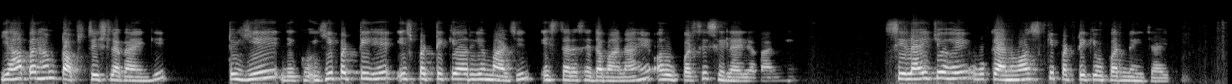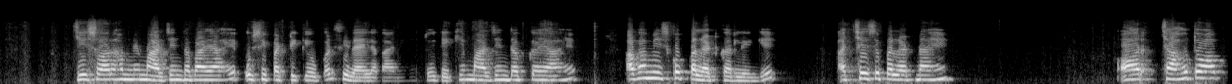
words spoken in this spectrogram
यहाँ पर हम टॉप स्टिच लगाएँगे। तो ये देखो, ये पट्टी है, इस पट्टी के और ये मार्जिन इस तरह से दबाना है और ऊपर से सिलाई लगानी है। सिलाई जो है, वो कैनवास की पट्टी के ऊपर नहीं जाएगी। जिस और हमने मार्जिन दबाया है, उसी पट्टी के ऊपर सिलाई लगानी है। तो देखिए मार्जिन दब गया है। अब हम इसको पलट कर लेंगे। अच्छे से पलटना है। और चाहो तो आप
